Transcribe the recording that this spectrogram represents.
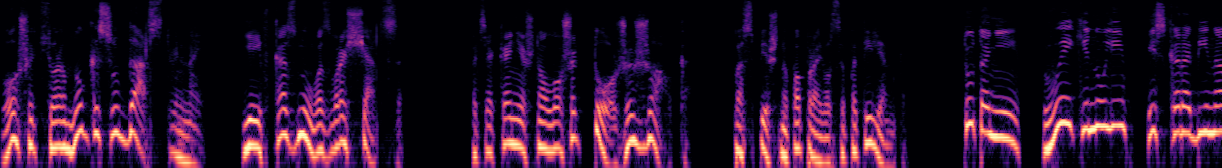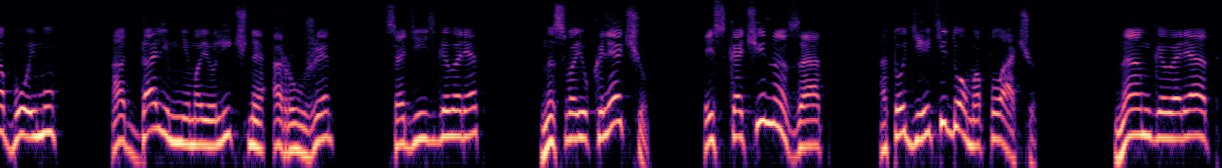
лошадь все равно государственная, ей в казну возвращаться. Хотя, конечно, лошадь тоже жалко, — поспешно поправился Попеленко. Тут они выкинули из карабина обойму, отдали мне мое личное оружие. Садись, говорят, на свою клячу и скачи назад, а то дети дома плачут. Нам, говорят,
